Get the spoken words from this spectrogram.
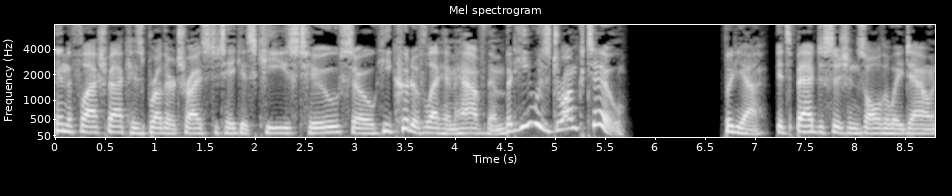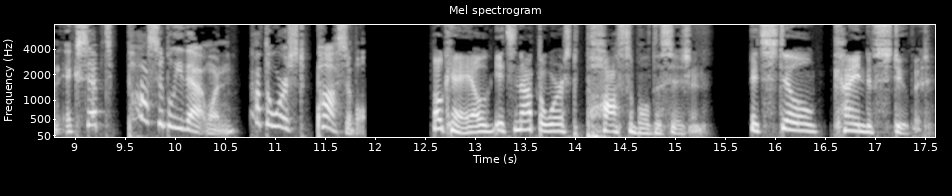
In the flashback, his brother tries to take his keys too, so he could have let him have them, but he was drunk too. But yeah, it's bad decisions all the way down, except possibly that one. Not the worst possible. Okay, it's not the worst possible decision. It's still kind of stupid.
